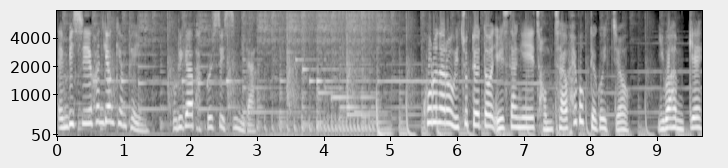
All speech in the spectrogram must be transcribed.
MBC 환경 캠페인 우리가 바꿀 수 있습니다. 코로나로 위축됐던 일상이 점차 회복되고 있죠. 이와 함께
